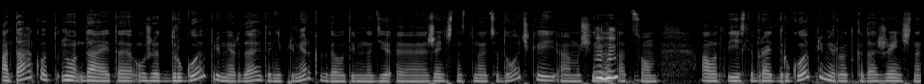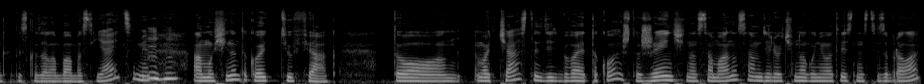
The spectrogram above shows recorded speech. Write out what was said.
А так вот, ну да, это уже другой пример, да, это не пример, когда вот именно де- э, женщина становится дочкой, а мужчина Мгм. отцом. А вот если брать другой пример, вот когда женщина, как ты сказала, баба с яйцами, а мужчина такой тюфяк, то вот часто здесь бывает такое, что женщина сама на самом деле очень много у него ответственности забрала,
